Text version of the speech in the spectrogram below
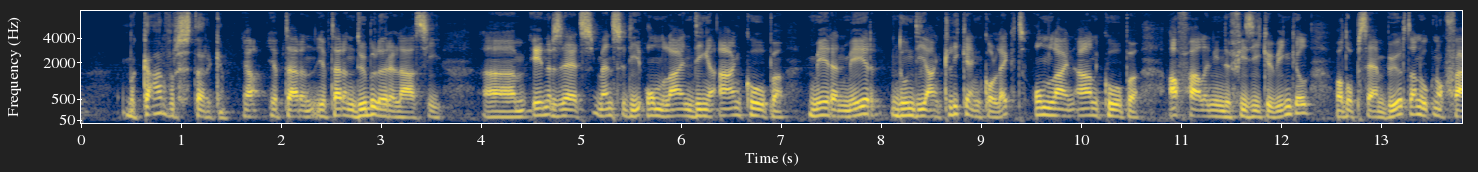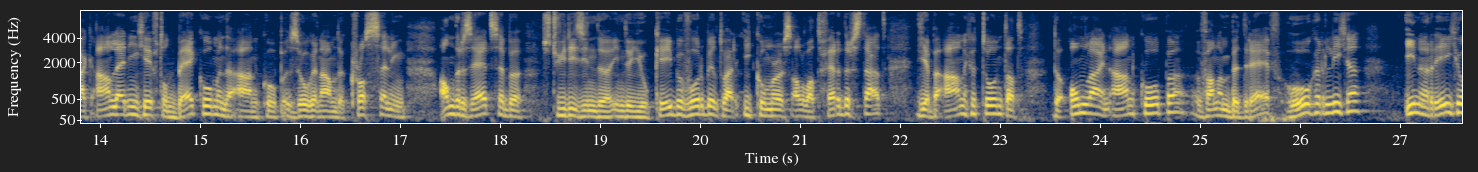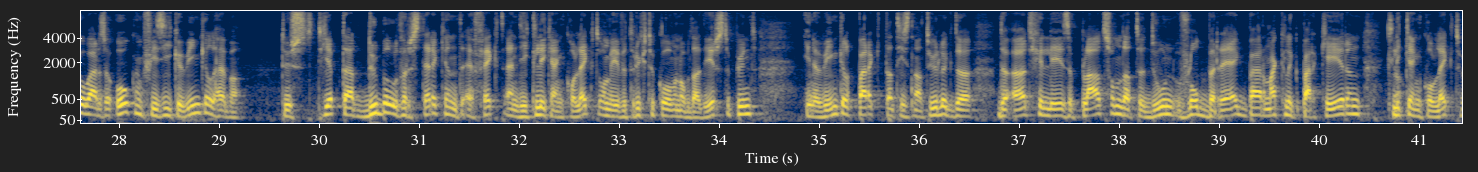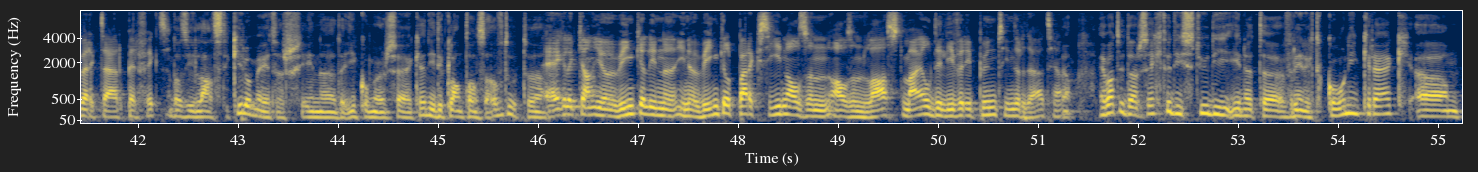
elkaar versterken. Ja, je hebt daar een, je hebt daar een dubbele relatie. Um, enerzijds mensen die online dingen aankopen, meer en meer doen die aan click en collect. Online aankopen, afhalen in de fysieke winkel, wat op zijn beurt dan ook nog vaak aanleiding geeft tot bijkomende aankopen, zogenaamde cross-selling. Anderzijds hebben studies in de, in de UK bijvoorbeeld, waar e-commerce al wat verder staat, die hebben aangetoond dat de online aankopen van een bedrijf hoger liggen in een regio waar ze ook een fysieke winkel hebben. Dus je hebt daar dubbel versterkend effect. En die click en collect, om even terug te komen op dat eerste punt, in een winkelpark, dat is natuurlijk de, de uitgelezen plaats om dat te doen. Vlot bereikbaar, makkelijk parkeren. Click en collect werkt daar perfect. Dat is die laatste kilometer in eh, de e-commerce die de klant dan zelf doet. Eh. Eigenlijk kan je een winkel in een, in een winkelpark zien als een, als een last mile delivery punt, inderdaad. Ja. ja. En wat u daar zegt, die studie in het uh, Verenigd Koninkrijk, ehm,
